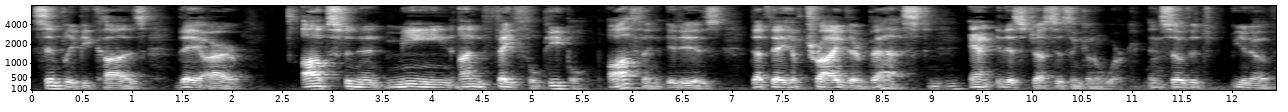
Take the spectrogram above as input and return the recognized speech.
simply because they are obstinate, mean, unfaithful people. Often it is that they have tried their best mm-hmm. and this just isn't going to work. And so that, you know,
